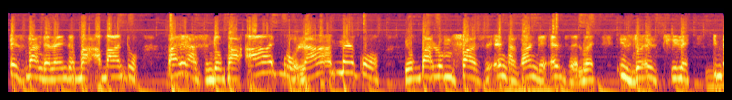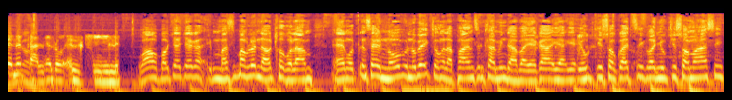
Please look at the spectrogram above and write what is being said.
ezibangela into yokuba abantu bayazi into yokuba ayibo laa meko yokuba lo mfazi engazange enzelwe izinto ezithile ibe negalelo elithile. Wow bawutyatyeka masibambe lo ndawo xhoko lam. Um ngoqiniseke nobe nobe ijongela phantsi mhlawumbi indaba yaka- ya- ya- yokutyiswa kwatsika okanye ukutyiswa amasi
